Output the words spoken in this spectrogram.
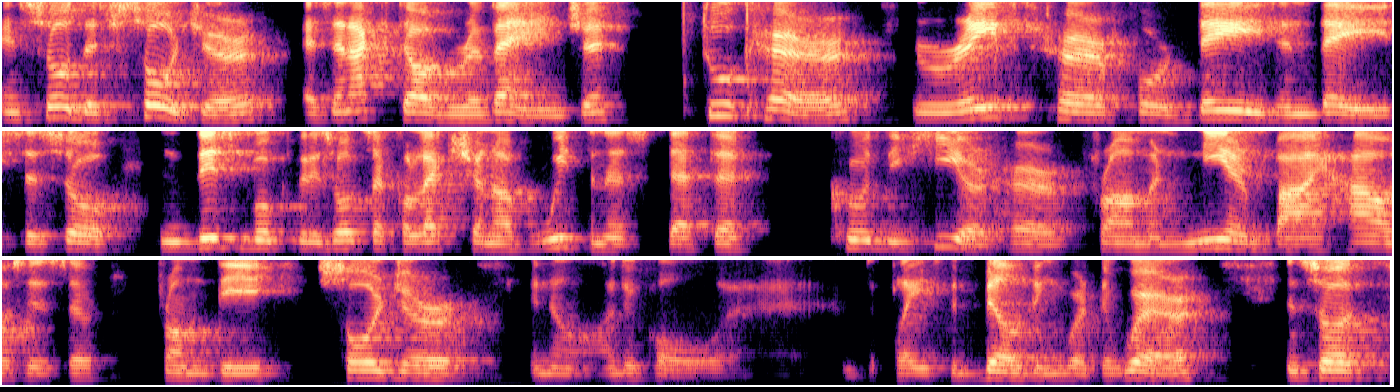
And so the soldier, as an act of revenge, took her, raped her for days and days. So in this book, there is also a collection of witnesses that uh, could hear her from nearby houses, uh, from the soldier, you know, how do you call uh, the place, the building where they were. And so,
